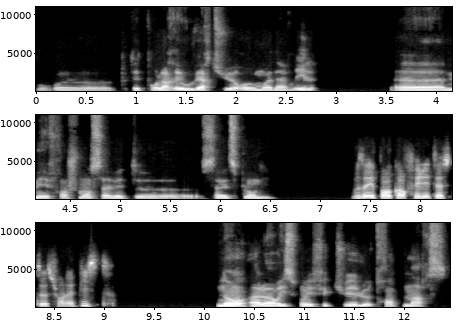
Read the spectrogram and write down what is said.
pour peut-être pour la réouverture au mois d'avril. Euh, mais franchement, ça va, être, euh, ça va être splendide. Vous n'avez pas encore fait les tests sur la piste? Non, alors ils seront effectués le 30 mars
